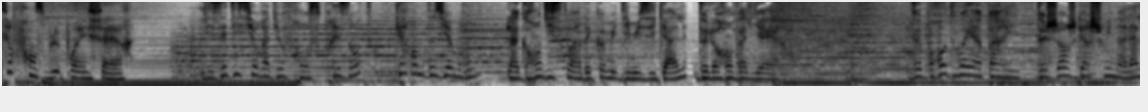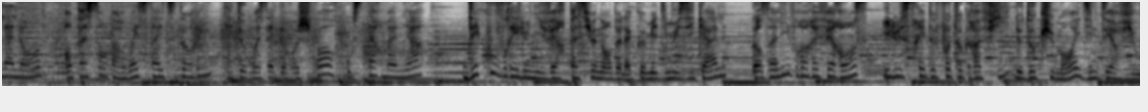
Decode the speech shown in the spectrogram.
sur francebleu.fr. Les éditions Radio France présentent 42e rue, la grande histoire des comédies musicales de Laurent Vallière. De Broadway à Paris, de George Gershwin à La La Land, en passant par West Side Story, Les Demoiselles de Rochefort ou Starmania, découvrez l'univers passionnant de la comédie musicale dans un livre référence illustré de photographies, de documents et d'interviews.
